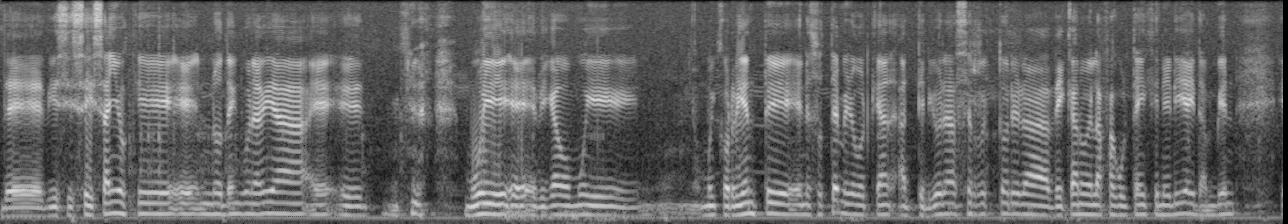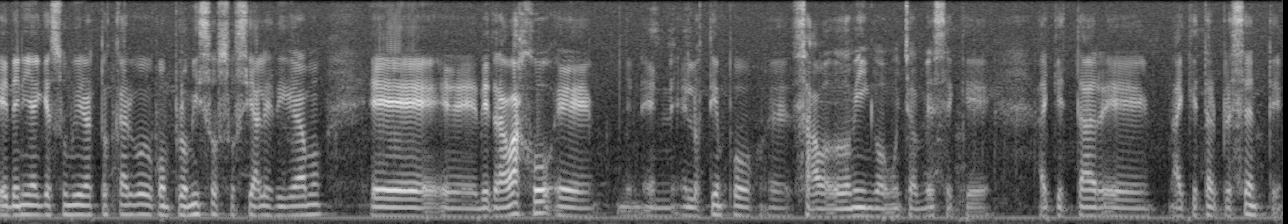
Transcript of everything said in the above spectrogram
de 16 años que eh, no tengo una vida eh, eh, muy, digamos, muy, muy corriente en esos términos, porque anterior a ser rector era decano de la Facultad de Ingeniería y también tenía que asumir altos cargos, compromisos sociales, digamos, de trabajo en, en, los tiempos sábado, domingo, muchas veces que hay que estar, hay que estar presente.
